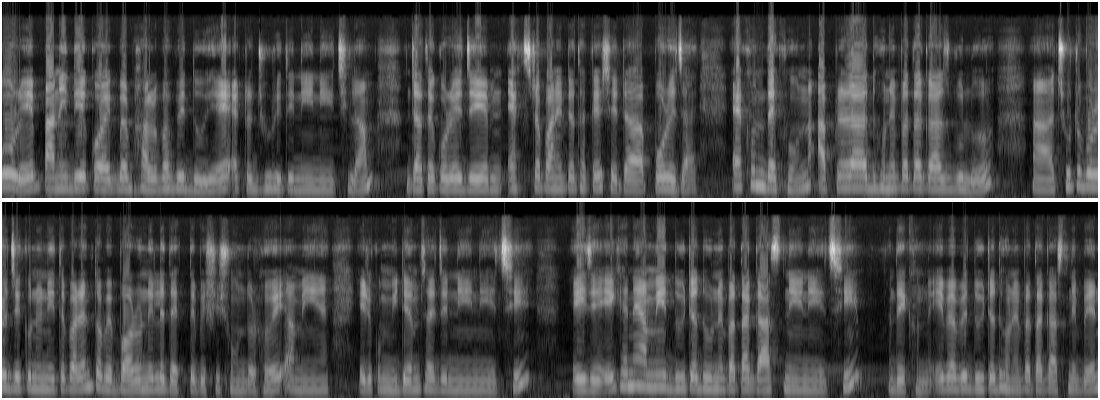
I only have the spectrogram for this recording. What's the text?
করে পানি দিয়ে কয়েকবার ভালোভাবে ধুয়ে একটা ঝুড়িতে নিয়ে নিয়েছিলাম যাতে করে যে এক্সট্রা পানিটা থাকে সেটা পড়ে যায়। এখন দেখুন, আপনারা ধনে পাতা গাছগুলো ছোট বড় যে কোনো নিতে পারেন, তবে বড় নিলে দেখতে বেশি সুন্দর হয়। আমি এরকম মিডিয়াম সাইজের নিয়ে নিয়েছি। এই যে এখানে আমি দুইটা ধনে পাতা গাছ নিয়ে নিয়েছি। দেখুন, এভাবে দুইটা ধনেপাতা গাছ নেবেন।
